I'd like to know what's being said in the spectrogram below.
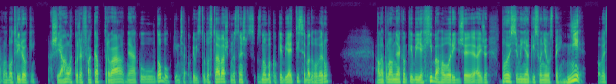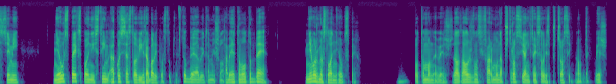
Alebo 3 roky. A šial, akože fuck up trvá nejakú dobu, kým sa ako keby to dostávaš, kým dostaneš znovu ako keby aj ty seba dôveru. Ale podľa mňa ako keby je chyba hovoriť, že aj, že povedzte mi nejaký svoj neúspech. Nie. Povedzte mi neúspech spojený s tým, ako si sa z toho vyhrabali postupne. To B, aby tam išlo. Aby to bol to B nemôžeme oslovať neúspech. Mhm. Potom on, vieš, založil som si farmu na pštrosy a nikto nechcel jesť pštrosy. No tak vieš,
